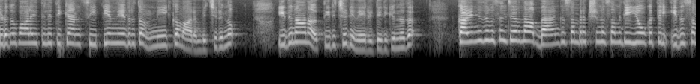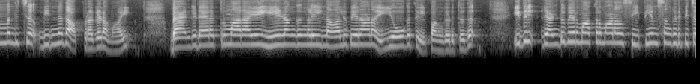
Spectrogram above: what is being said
ഇടതുപാളയത്തിലെത്തിക്കാൻ സി പി എം നേതൃത്വം നീക്കം ആരംഭിച്ചിരുന്നു. ഇതിനാണ് തിരിച്ചടി നേരിട്ടിരിക്കുന്നത്. കഴിഞ്ഞ ദിവസം ചേർന്ന ബാങ്ക് സംരക്ഷണ സമിതി യോഗത്തിൽ ഇത് സംബന്ധിച്ച് ഭിന്നത പ്രകടമായി. ബാങ്ക് ഡയറക്ടർമാരായ ഏഴംഗങ്ങളിൽ അംഗങ്ങളിൽ നാലു പേരാണ് യോഗത്തിൽ പങ്കെടുത്തത്. ഇതിൽ രണ്ടുപേർ മാത്രമാണ് സി പി എം സംഘടിപ്പിച്ച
